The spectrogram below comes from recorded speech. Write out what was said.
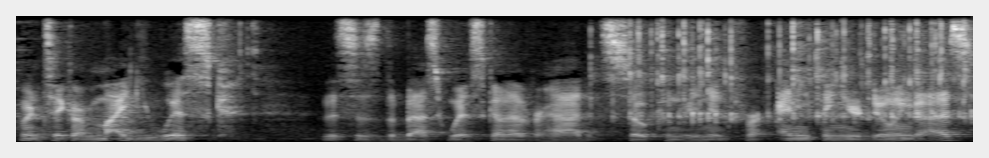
We're gonna take our mighty whisk. This is the best whisk I've ever had. It's so convenient for anything you're doing, guys.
